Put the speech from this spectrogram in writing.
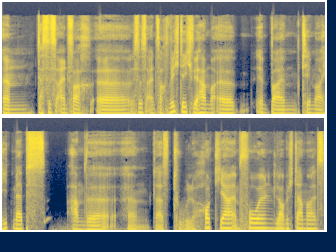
Ähm, das ist einfach, äh, das ist einfach wichtig. Wir haben äh, beim Thema Heatmaps haben wir ähm, das Tool Hotja empfohlen, glaube ich, damals.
